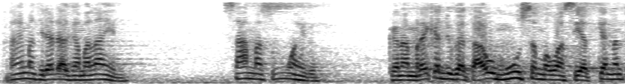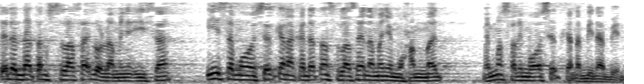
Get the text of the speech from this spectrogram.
Karena memang tidak ada agama lain. Sama semua itu. Karena mereka juga tahu Musa mewasiatkan nanti ada datang setelah saya loh namanya Isa. Isa mewasiatkan akan datang setelah saya namanya Muhammad. Memang saling mewasiatkan Nabi-Nabi.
